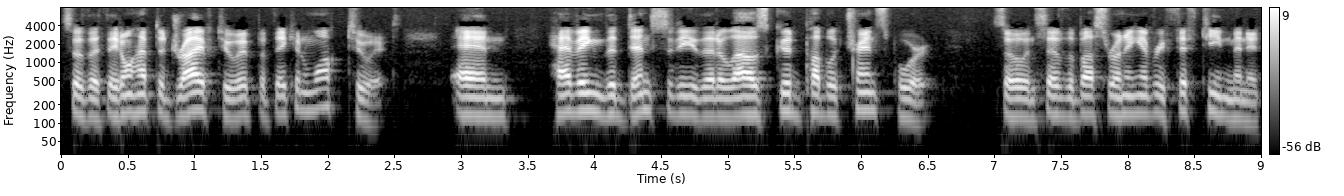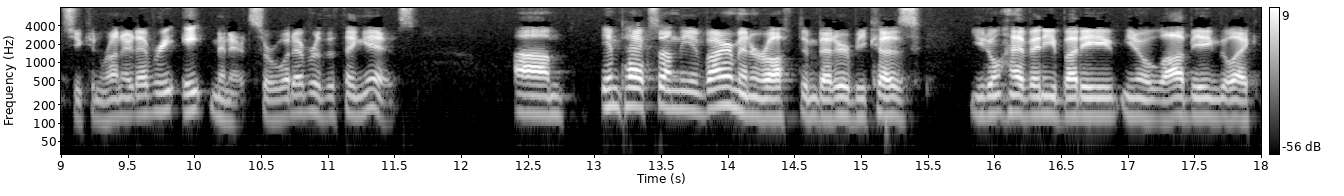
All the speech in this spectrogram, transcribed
so that they don't have to drive to it, but they can walk to it. And having the density that allows good public transport. So instead of the bus running every 15 minutes, you can run it every eight minutes or whatever the thing is. Um, impacts on the environment are often better because you don't have anybody, you know, lobbying like,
